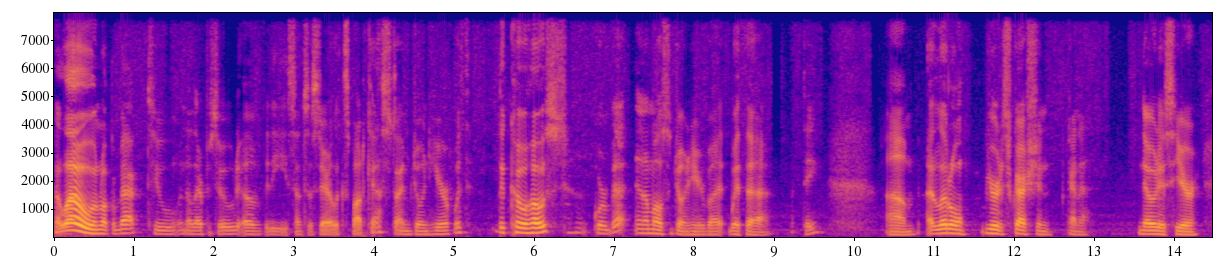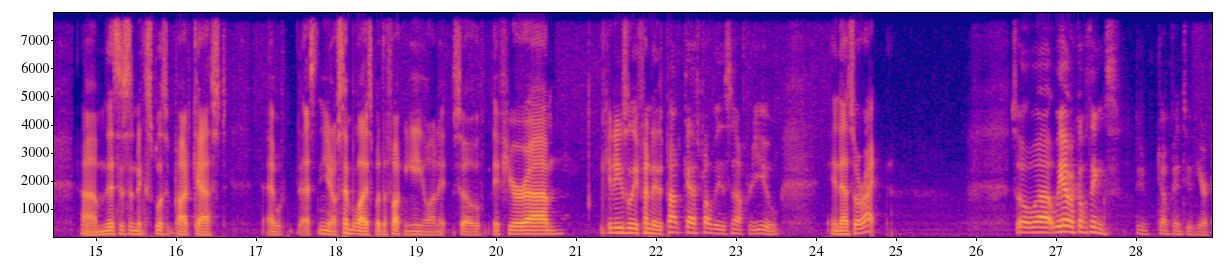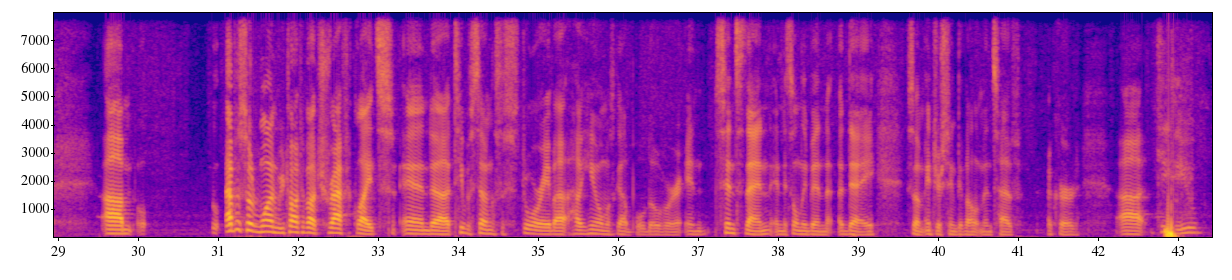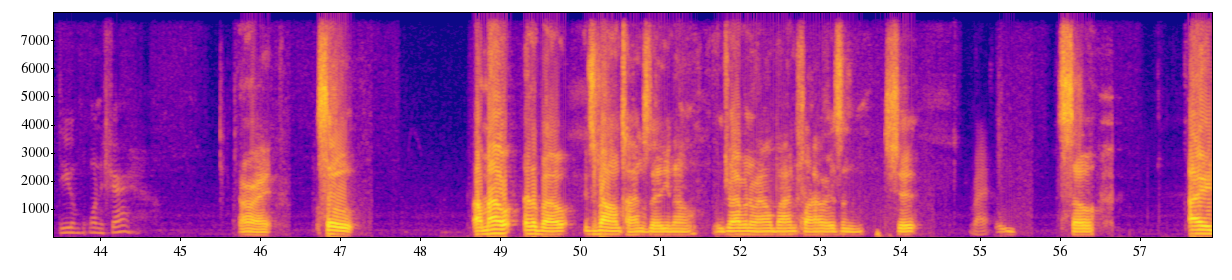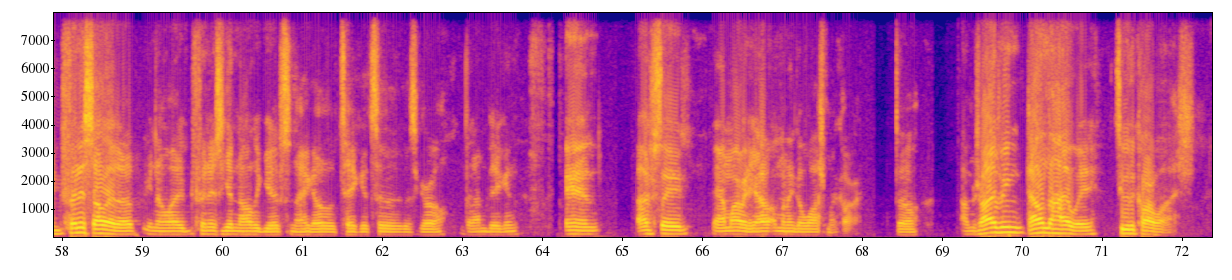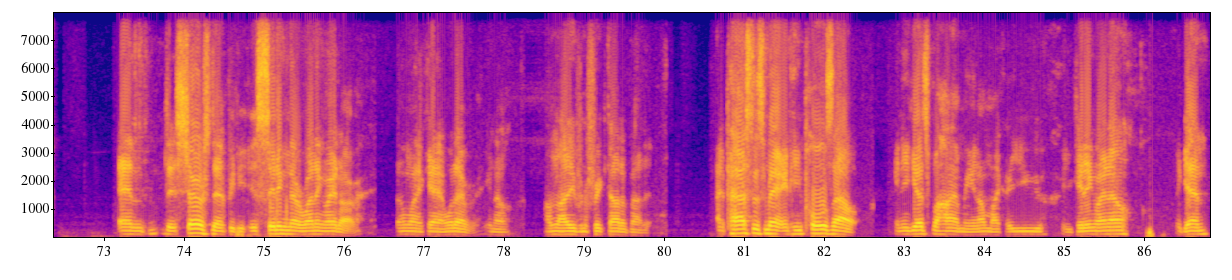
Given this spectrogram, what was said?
Hello and welcome back to another episode of the Census Derelicts podcast. I'm joined here with the co-host Corbett, and I'm also joined here by with uh T. Um, a little your discretion kind of notice here. Um, this is an explicit podcast, uh, you know symbolized by the fucking e on it. So if you're um, you get easily offended, this podcast probably is not for you, and that's all right. So uh, we have a couple things to jump into here. Um, episode one, we talked about traffic lights, and uh, T was telling us a story about how he almost got pulled over. And since then, and it's only been a day, some interesting developments have occurred. Uh, T, do you do you want to share? All right. So I'm out and about. It's Valentine's Day, you know. I'm driving around buying flowers and shit. Right. So I finish all that up, you know, I finish getting all the gifts and I go take it to this girl that I'm digging. And I've said, yeah, I'm already out, I'm gonna go wash my car. So I'm driving down the highway to the car wash. And the sheriff's deputy is sitting there running radar. I'm like, yeah, whatever, you know. I'm not even freaked out about it. I pass this man and he pulls out and he gets behind me and I'm like, Are you are you kidding right now? Again?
